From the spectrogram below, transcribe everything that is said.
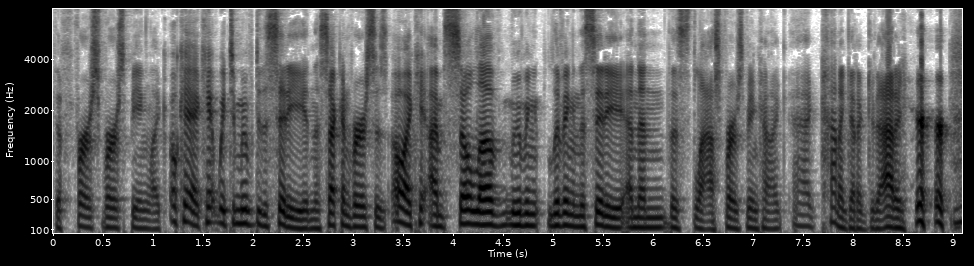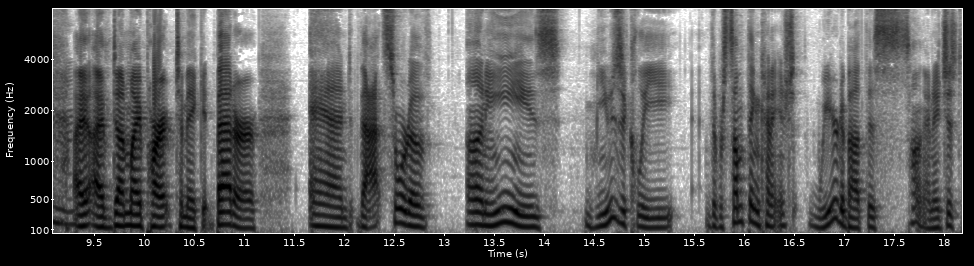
the first verse being like, "Okay, I can't wait to move to the city," and the second verse is, "Oh, I can't, I'm so love moving, living in the city," and then this last verse being kind of like, "I kind of gotta get out of here. Mm-hmm. I, I've done my part to make it better," and that sort of unease musically there was something kind of weird about this song and it just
